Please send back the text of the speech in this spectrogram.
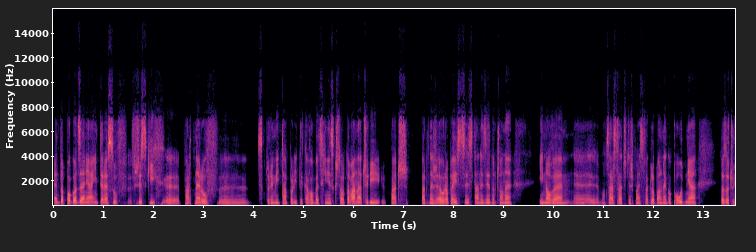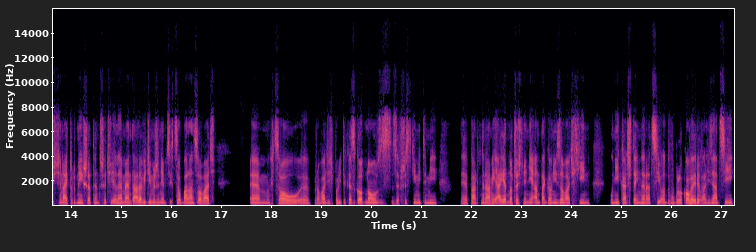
e, do pogodzenia interesów wszystkich e, partnerów, z którymi ta polityka wobec Chin jest kształtowana, czyli patrz, partnerzy europejscy, Stany Zjednoczone, i nowe e, mocarstwa, czy też państwa globalnego południa. To jest oczywiście najtrudniejsze, ten trzeci element, ale widzimy, że Niemcy chcą balansować, chcą e, prowadzić politykę zgodną z, ze wszystkimi tymi e, partnerami, a jednocześnie nie antagonizować Chin, unikać tej narracji o dwublokowej rywalizacji,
